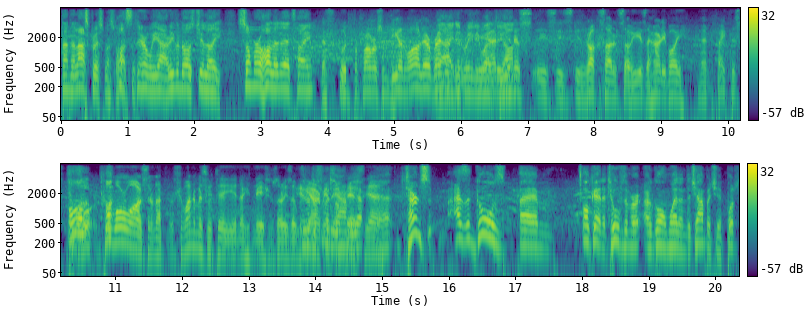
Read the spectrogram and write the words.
than the last Christmas was. So there we are, even though it's July, summer holiday time. That's good performance from Dion Wall there, Brendan. he did really well, Yeah, Dion. is, is, is, is rock solid, so he is a hardy boy. And in fact, there's two, more, two uh, more walls. They're not synonymous with the United Nations, or he's out with the army or for the army, yeah, Yeah. yeah. Turns as it goes. Um, okay, the two of them are, are going well in the championship, but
